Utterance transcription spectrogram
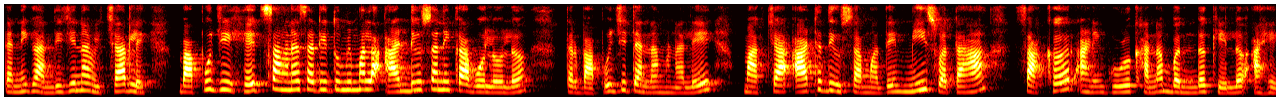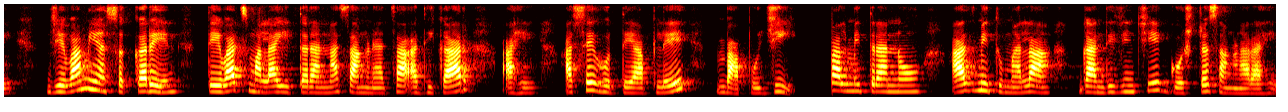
त्यांनी गांधीजींना विचारले बापूजी हेच सांगण्यासाठी तुम्ही मला आठ दिवसांनी का बोलवलं? तर बापूजी त्यांना म्हणाले मागच्या आठ दिवसामध्ये मी स्वतः साखर आणि गूळ खाणं बंद केलं आहे. जेव्हा मी असं करेन तेव्हाच मला इतरांना सांगण्याचा अधिकार आहे. असे होते आपले बापूजी. बालमित्रांनो आज मी तुम्हाला गांधीजींची एक गोष्ट सांगणार आहे.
